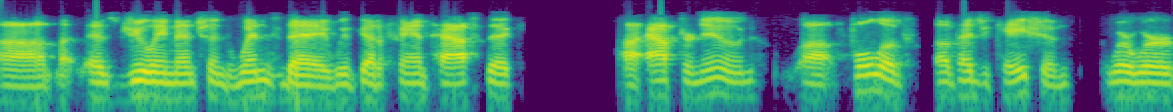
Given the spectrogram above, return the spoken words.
Uh, as Julie mentioned, Wednesday we've got a fantastic uh, afternoon full of of education where we're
